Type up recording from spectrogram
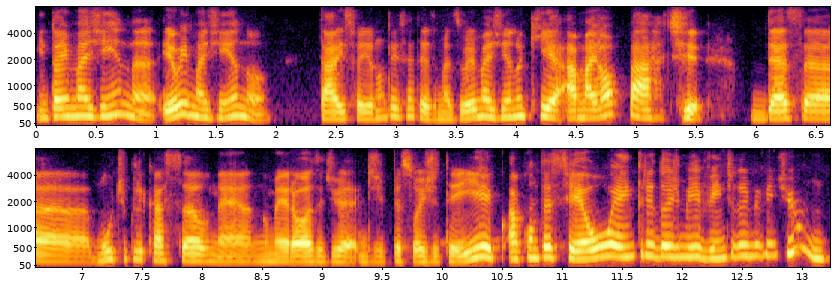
Então, imagina, eu imagino, tá? Isso aí eu não tenho certeza, mas eu imagino que a maior parte dessa multiplicação né, numerosa de, de pessoas de TI aconteceu entre 2020 e 2021,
